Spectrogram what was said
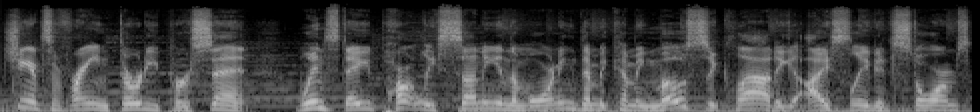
Chance chance of rain 30%. Wednesday, partly sunny in the morning, then becoming mostly cloudy, isolated storms,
